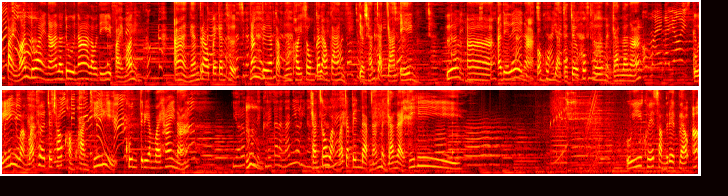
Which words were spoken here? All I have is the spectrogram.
มไปมอนด้วยนะ แล้วดูหน้าเราดีไปมอน อ่า งั้นเราไปกันเถอะ นั่งเรือกับเนินพลอยทรงก็แล้วกัน เดี๋ยวฉันจัดการเอง เรื่องอ่าอเดเล่น่ะ ก็คงอยากจะเจอพวกเธอเหมือนกันแล้วนะ อุ้ยหวังว่าเธอจะชอบของขวัญที่ คุณเตรียมไว้ให้นะ อืม ฉันก็หวังว่าจะเป็นแบบนั้นเหมือนกันแหละฮิฮิอุ๊ยเควสสำเร็จแล้วอะ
